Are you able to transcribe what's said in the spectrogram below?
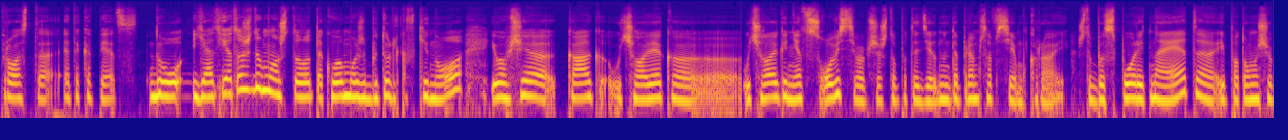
просто это капец. Ну, я, я тоже думала, что такое может быть только в кино. И вообще, как у человека, э, у человека нет совести вообще, чтобы это делать. Ну, это прям совсем край. Чтобы спорить на это, и потом еще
